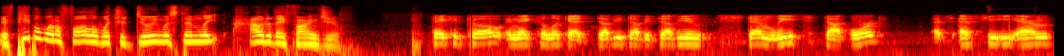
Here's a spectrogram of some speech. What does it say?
If people want to follow what you're doing with STEMLead, how do they find you? They could go and they could look at www.stemlead.org. That's S T E M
